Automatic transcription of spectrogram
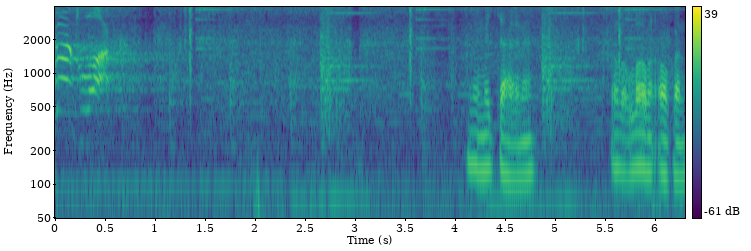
Good luck! ยังไม่จ่ายนะ ต้องหลอกล่อมันออกก่อน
